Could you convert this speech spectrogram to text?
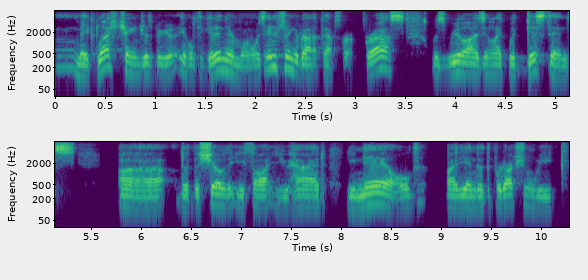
make less changes, but you're able to get in there more. what's interesting about that for, for us was realizing, like with distance, uh, that the show that you thought you had you nailed by the end of the production week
